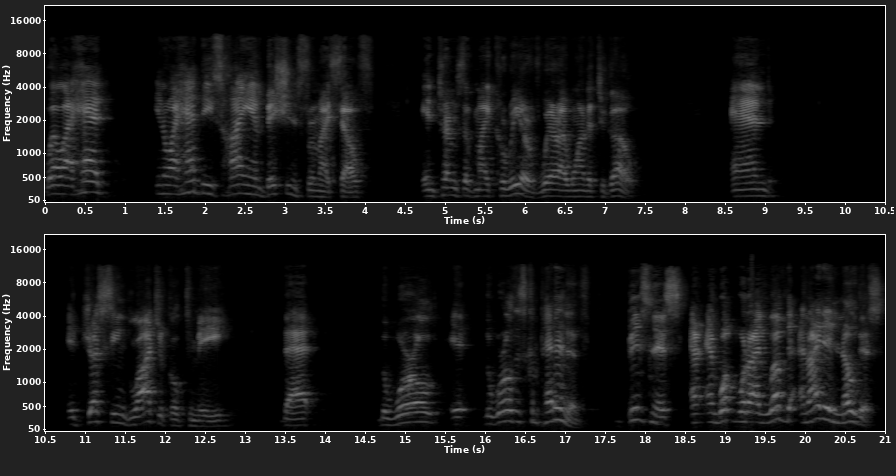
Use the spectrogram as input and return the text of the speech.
Well, I had, you know, I had these high ambitions for myself in terms of my career, of where I wanted to go. And it just seemed logical to me that the world, it, the world is competitive. Business, and, and what, what I loved, and I didn't know this,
